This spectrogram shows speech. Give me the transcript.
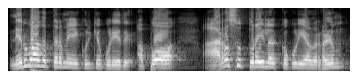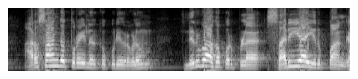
நிர்வாகத் திறமையை குறிக்கக்கூடியது. அப்போது அரசு துறையில் இருக்கக்கூடியவர்களும் அரசாங்க துறையில் இருக்கக்கூடியவர்களும் நிர்வாக பொறுப்பில் சரியாக இருப்பாங்க.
